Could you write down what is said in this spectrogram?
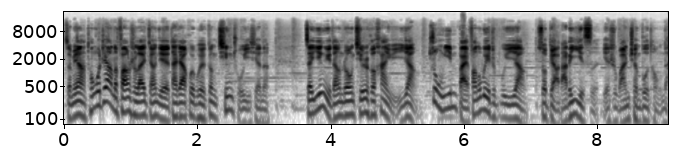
怎么样？通过这样的方式来讲解，大家会不会更清楚一些呢？在英语当中，其实和汉语一样，重音摆放的位置不一样，所表达的意思也是完全不同的。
